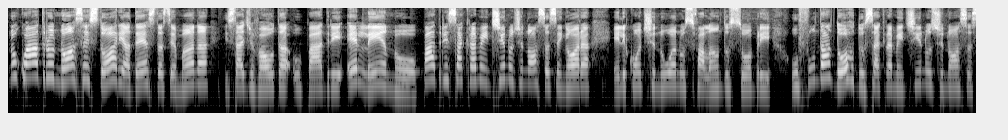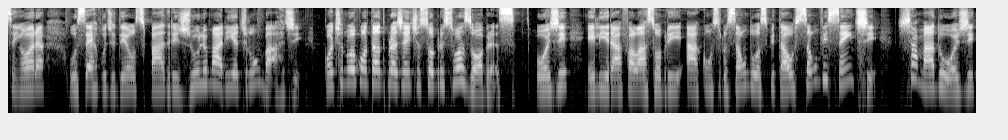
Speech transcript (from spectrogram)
No quadro Nossa História desta semana está de volta o Padre Heleno, Padre Sacramentino de Nossa Senhora. Ele continua nos falando sobre o fundador dos Sacramentinos de Nossa Senhora, o servo de Deus, Padre Júlio Maria de Lombardi. Continua contando pra gente sobre suas obras. Hoje ele irá falar sobre a construção do Hospital São Vicente, chamado hoje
